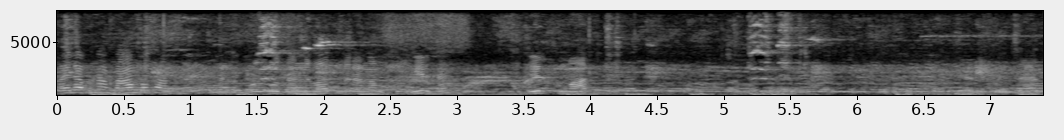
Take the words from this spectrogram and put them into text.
पहले अपना नाम बता दीजिए बहुत बहुत धन्यवाद। मेरा नाम सुधीर है, सुधीर कुमार। बिहारी पंचायत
